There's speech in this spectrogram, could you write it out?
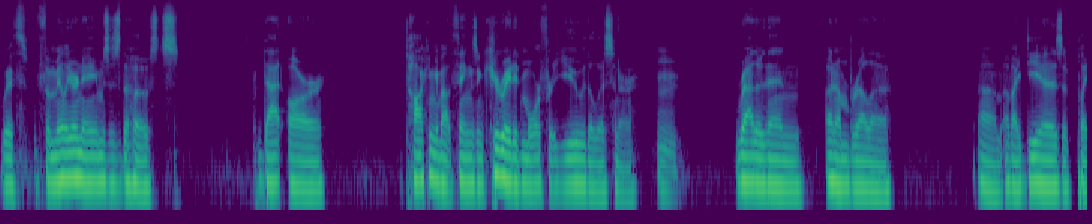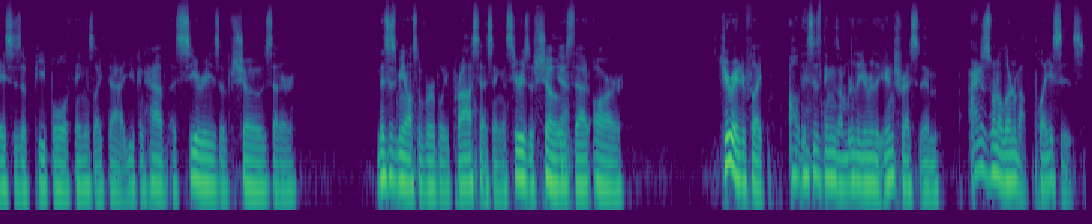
with familiar names as the hosts that are talking about things and curated more for you, the listener, Mm. rather than an umbrella um, of ideas, of places, of people, things like that. You can have a series of shows that are. This is me also verbally processing a series of shows that are curated for like, oh, this is things I'm really, really interested in. I just want to learn about places.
